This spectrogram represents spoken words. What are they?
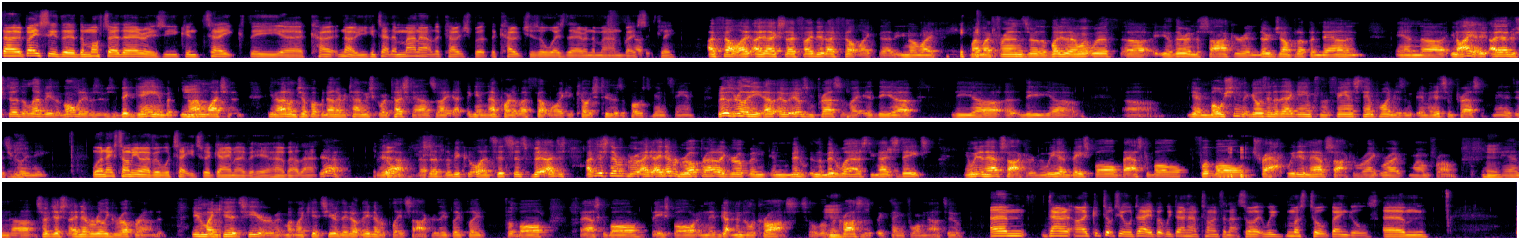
So basically, the, the motto there is you can take the uh, co- no, you can take the man out of the coach, but the coach is always there and the man, basically. I felt, I, I actually, I, I did, I felt like that. You know, my, my, my friends or the buddy that I went with, uh, you know, they're into soccer and they're jumping up and down and, and, uh, you know, I, I understood the levity of the moment. It was, it was a big game, but, you know, Mm. I'm watching it, you know, I don't jump up and down every time we score a touchdown. So I, again, that part of it, I felt more like a coach too, as opposed to being a fan. but it was really neat. It, it was impressive. I, the uh, the uh, the uh, uh, the emotion that goes into that game from the fan standpoint is, I mean, it's impressive, man. It, it's really neat. Well, next time you're over, we'll take you to a game over here. How about that? Yeah. Cool. Yeah, that, would be cool. It's it's it's bit. I just I just never grew. I, I never grew up around it. I grew up in in mid in the Midwest, United mm-hmm. States, and we didn't have soccer. I mean, we had baseball, basketball, football, track. We didn't have soccer right where, I, where I'm from, mm. and uh, so just I never really grew up around it. Even my mm. kids here, my, my, kids here, they don't they never played soccer. They play played football, basketball, baseball, and they've gotten into lacrosse. So mm. lacrosse is a big thing for them now too. Um, Darrin, I could talk to you all day, but we don't have time for that, so I, we must talk Bengals. Um,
